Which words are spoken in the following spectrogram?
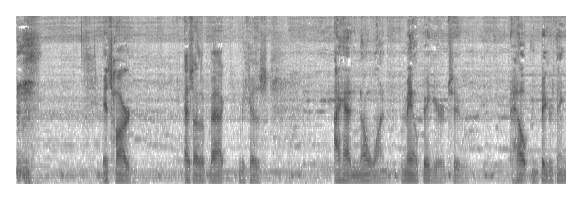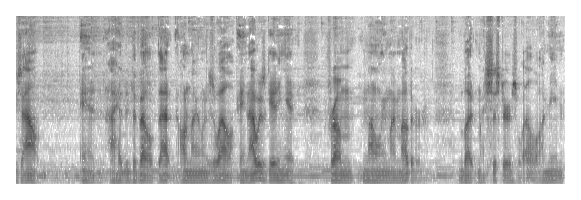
it's hard as I look back because I had no one, male figure, to help and figure things out. And I had to develop that on my own as well. And I was getting it from not only my mother, but my sister as well. I mean,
